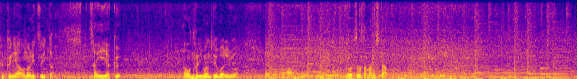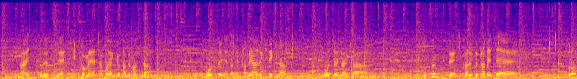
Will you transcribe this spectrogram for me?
服に青のりついた最悪青のりマンって呼ばれるわごちそうさまでした。はいそうですね。1個目たこ焼きを食べました。もうちょいねなんか食べ歩き的なもうちょいなんかポツンって軽く食べてトロンっ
